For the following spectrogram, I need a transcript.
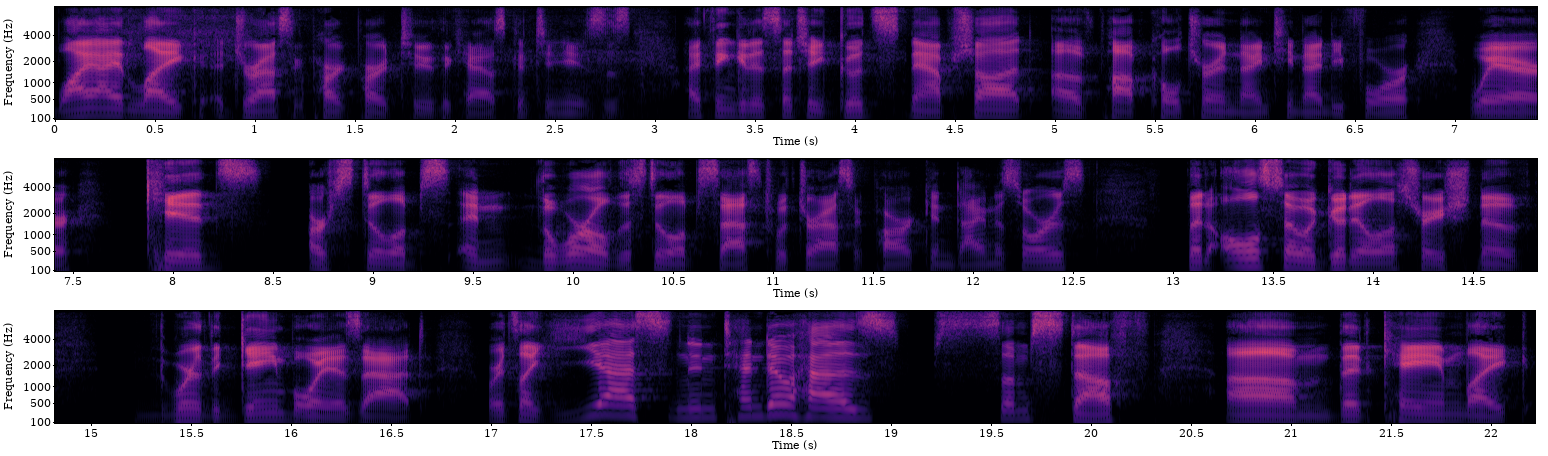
why I like Jurassic Park Part 2 The Chaos Continues is I think it is such a good snapshot of pop culture in 1994 where kids are still obs- and the world is still obsessed with Jurassic Park and dinosaurs but also a good illustration of where the Game Boy is at where it's like yes Nintendo has some stuff um that came like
